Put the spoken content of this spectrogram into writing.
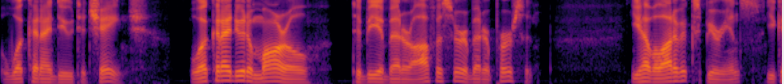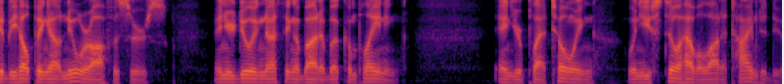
What can I do to change? What can I do tomorrow to be a better officer, a better person? You have a lot of experience. You could be helping out newer officers, and you're doing nothing about it but complaining. And you're plateauing when you still have a lot of time to do.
